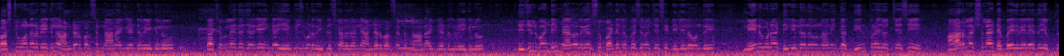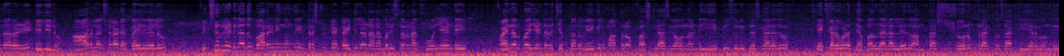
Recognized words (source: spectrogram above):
First owner vehicle hundred percent non accident vehicle టచ్అప్లు అయితే జరిగాయి. ఇంకా ఏపీస్ కూడా రీప్లేస్ కాలేదండి. Hundred percent non accidental vehicle diesel బండి మాన్యువల్ గేర్స్ బండి లొకేషన్ వచ్చేసి ఢిల్లీలో ఉంది. నేను కూడా ఢిల్లీలోనే ఉన్నాను. ఇంకా దీని ప్రైస్ వచ్చేసి ఆరు లక్షల డెబ్బై ఐదు వేలు అయితే చెప్తున్నారండి ఢిల్లీలో. ఆరు లక్షల డెబ్బై ఐదు వేలు. ఫిక్స్డ్ రేట్ కాదు బార్గెనింగ్ ఉంది. ఇంట్రెస్ట్ ఉంటే టైటిల్లో నా నెంబర్ ఇస్తాను నాకు ఫోన్ చేయండి. ఫైనల్ ప్రైజ్ ఏంటనే చెప్తాను. వెహికల్ మాత్రం ఫస్ట్ క్లాస్గా ఉందండి. ఏ పీసు రీప్లేస్ కాలేదు. ఎక్కడ కూడా దెబ్బలు తగలేదు అంతా షోరూమ్ ట్రాక్తో సహా క్లియర్గా ఉంది.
